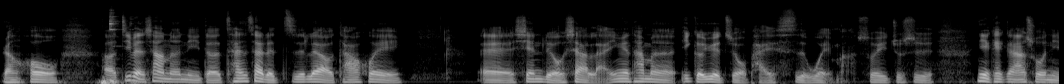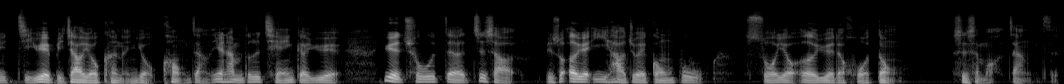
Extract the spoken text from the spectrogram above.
然后呃，基本上呢，你的参赛的资料他会呃先留下来，因为他们一个月只有排四位嘛，所以就是。你也可以跟他说，你几月比较有可能有空这样，因为他们都是前一个月月初的，至少比如说二月一号就会公布所有二月的活动是什么这样子，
